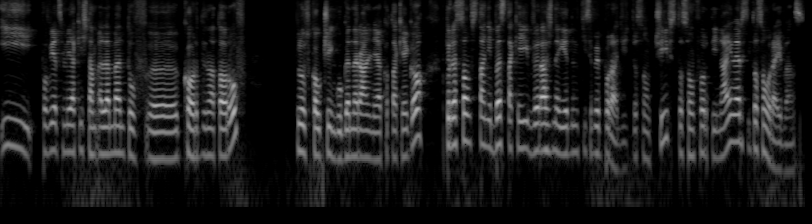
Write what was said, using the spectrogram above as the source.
i powiedzmy jakichś tam elementów y, koordynatorów plus coachingu generalnie jako takiego, które są w stanie bez takiej wyraźnej jedynki sobie poradzić. To są Chiefs, to są 49ers i to są Ravens.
